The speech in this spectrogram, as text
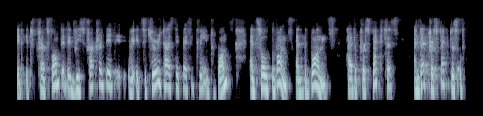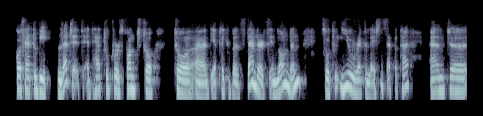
It, it transformed it, it restructured it, it, it securitized it basically into bonds and sold the bonds. And the bonds had a prospectus. And that prospectus, of course, had to be legit. It had to correspond to to uh, the applicable standards in London, so to EU regulations at the time. And uh,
